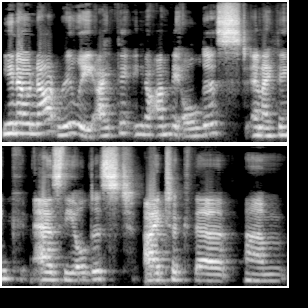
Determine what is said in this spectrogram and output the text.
You know, not really. I think, you know, I'm the oldest. And I think as the oldest, I took the um,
